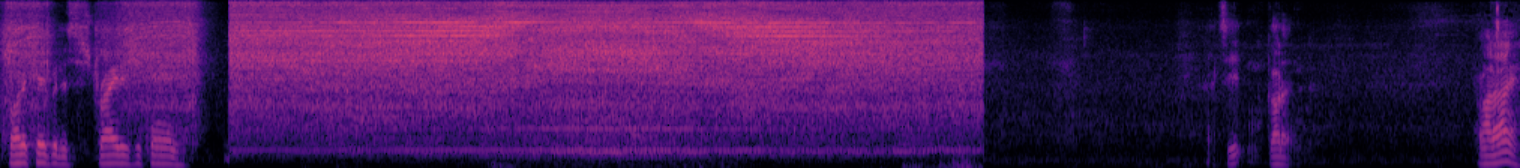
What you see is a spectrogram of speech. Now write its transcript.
Try to keep it as straight as you can. That's it, got it. Righto.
